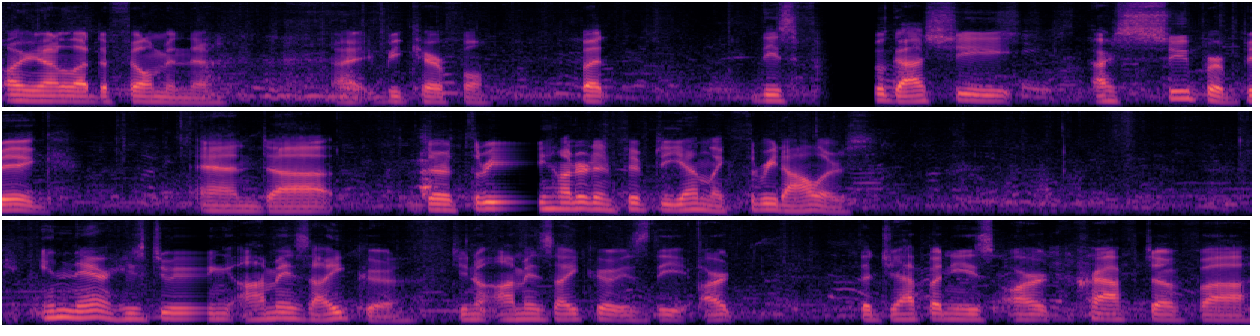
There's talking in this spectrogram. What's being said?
Oh, you're not allowed to film in there. All right, be careful. But these fugashi are super big, and uh, they're 350 yen, like three dollars. In there, he's doing amezaiku. Do you know amezaiku is the art, the Japanese art craft of uh,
